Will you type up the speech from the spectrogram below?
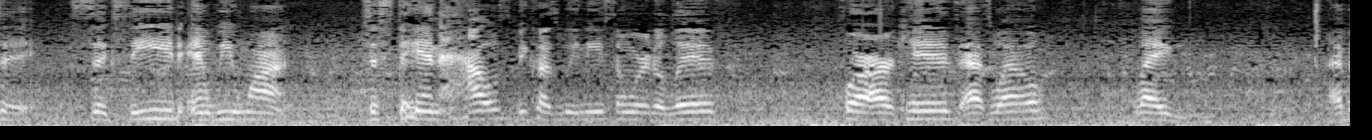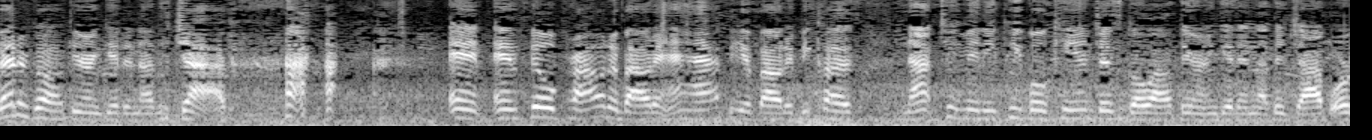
to succeed and we want to stay in the house because we need somewhere to live for our kids as well, like, I better go out there and get another job. And and feel proud about it and happy about it because not too many people can just go out there and get another job or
